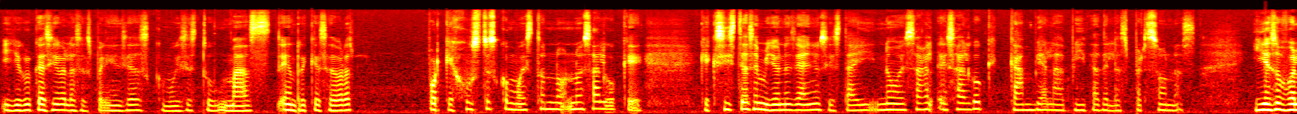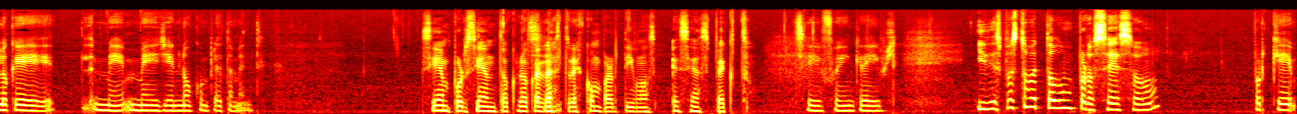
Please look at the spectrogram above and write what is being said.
Y yo creo que ha sido las experiencias, como dices tú, más enriquecedoras, porque justo es como esto no, no es algo que, que existe hace millones de años y está ahí, no, es, es algo que cambia la vida de las personas. Y eso fue lo que me, me llenó completamente. 100%, creo que las tres compartimos ese aspecto. Sí, fue increíble. Y después tuve todo un proceso, porque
